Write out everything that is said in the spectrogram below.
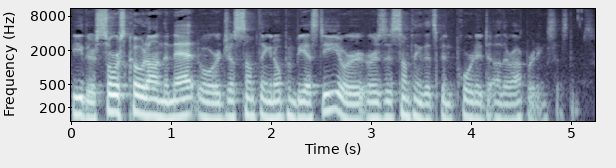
either source code on the net or just something in OpenBSD, or, or is this something that's been ported to other operating systems?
